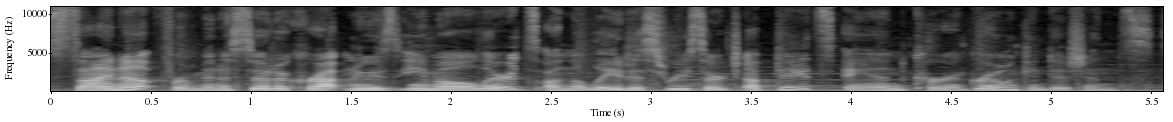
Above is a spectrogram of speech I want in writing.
Sign up for Minnesota Crop News email alerts on the latest research updates and current growing conditions.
